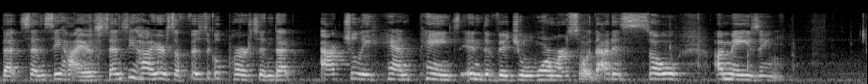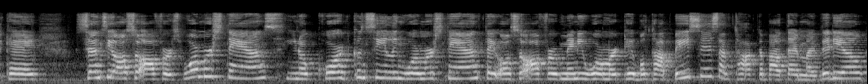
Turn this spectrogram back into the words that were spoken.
that Scentsy hires. Scentsy hires a physical person that actually hand paints individual warmers. So that is so amazing. Okay, Scentsy also offers warmer stands, you know, cord concealing warmer stands. They also offer mini warmer tabletop bases. I've talked about that in my video.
